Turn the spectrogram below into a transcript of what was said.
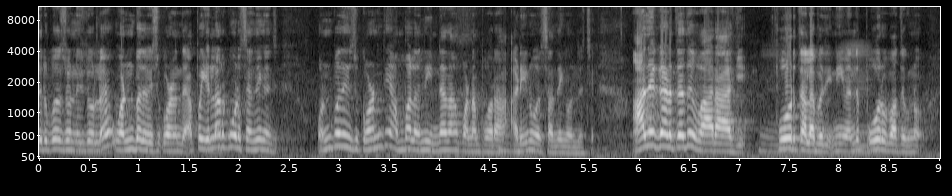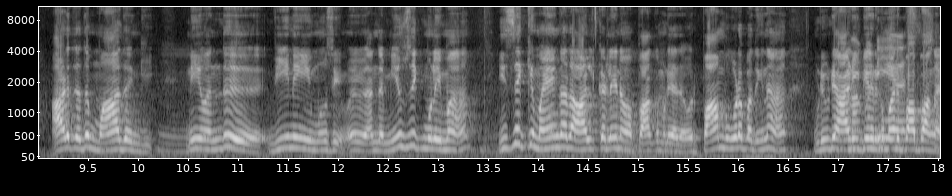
திருப்பதி சொன்னது சொல்ல ஒன்பது வயசு குழந்தை. அப்ப எல்லாருக்கும் ஒரு சந்தேகம் ஒன்பது வயசு குழந்தை அம்பாள் வந்து என்னதான் பண்ண போறா அப்படின்னு ஒரு சந்தேகம் வந்துச்சு. அதுக்கு அடுத்தது வாராகி போர் தளபதி. நீ வந்து போர் பார்த்துக்கணும். அடுத்தது மாதங்கி. நீ வந்து வீணை மியூசிக் அந்த மியூசிக் மூலியமா இசைக்கு மயங்காத ஆட்களே நம்ம பார்க்க முடியாது. ஒரு பாம்பு கூட பாத்தீங்கன்னா இப்படி இப்படி ஆடிட்டே இருக்க மாதிரி பார்ப்பாங்க.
